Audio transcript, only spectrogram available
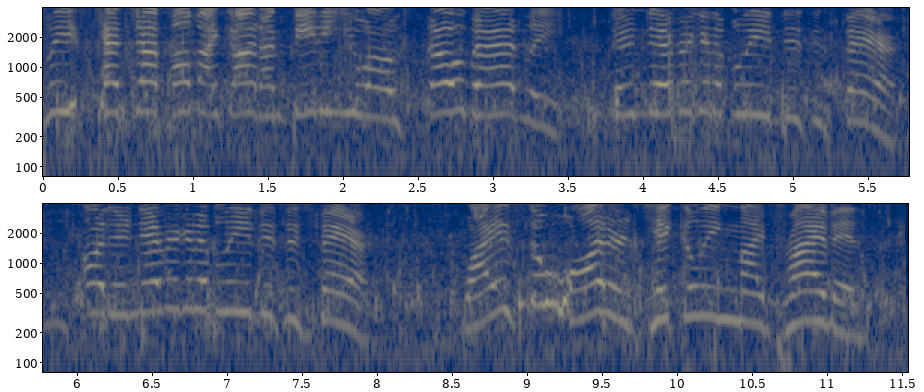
Please catch up. Oh my god, I'm beating you all so badly. They're never gonna believe this is fair. Oh, they're never gonna believe this is fair. Why is the water tickling my privates?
